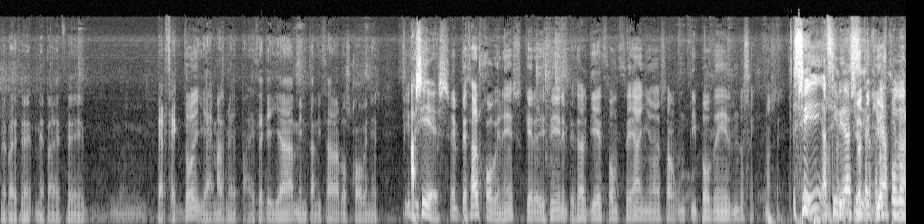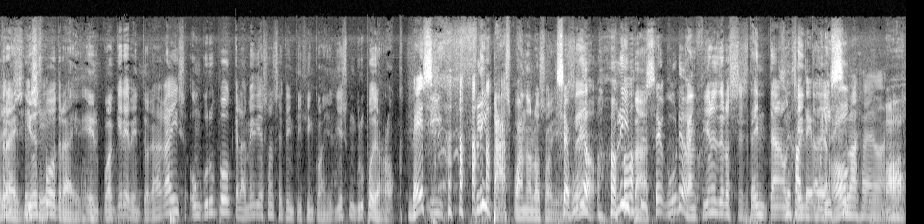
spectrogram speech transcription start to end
Me parece, me parece mm, perfecto y además me parece que ya mentalizar a los jóvenes. Así es. Empezar jóvenes, quiere decir empezar 10, 11 años, algún tipo de, no sé, no sé. Sí, No actividades yo, yo os puedo traer, sí, yo os sí. puedo traer en cualquier evento que hagáis un grupo que la media son 75 años y es un grupo de rock. ¿Ves? Y flipas cuando los oyes. Seguro. ¿eh? Flipas. Seguro. Canciones de los 70, 80 Fíjate, de rock. buenísimas, además. Buah,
